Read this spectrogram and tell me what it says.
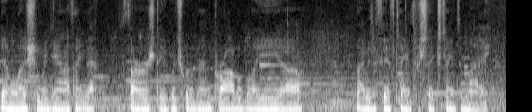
Demolition began, I think, that Thursday, which would have been probably uh, maybe the 15th or 16th of May.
